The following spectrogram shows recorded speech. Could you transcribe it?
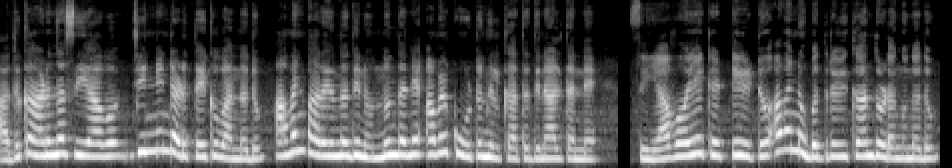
അത് കാണുന്ന സിയാവോ ജിന്നിന്റെ അടുത്തേക്ക് വന്നതും അവൻ പറയുന്നതിനൊന്നും തന്നെ അവൾ കൂട്ടു നിൽക്കാത്തതിനാൽ തന്നെ. സിയാവോയെ കെട്ടിയിട്ടു അവൻ ഉപദ്രവിക്കാൻ തുടങ്ങുന്നതും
